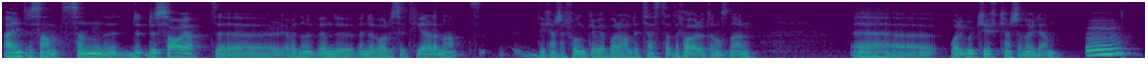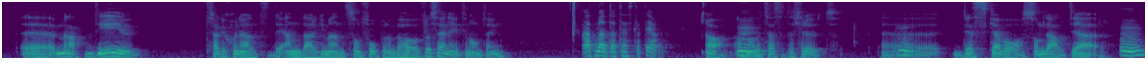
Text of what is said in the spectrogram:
ja, intressant. Sen, du, du, sa ju att, eh, jag vet inte vem du, vem det var du citerade, men att det kanske funkar, vi har bara aldrig testat det förut. Eller sån eh, och det går kyff kanske möjligen. Mm. Eh, men att det är ju traditionellt det enda argument som fotbollen behöver för att säga nej till någonting. Att man inte har testat det? Ja, ja att mm. man har testat det förut. Eh, mm. Det ska vara som det alltid är. Mm.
